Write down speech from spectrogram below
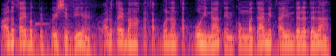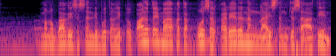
Paano tayo magpe-persevere? Paano tayo makakatakbo ng takbuhin natin kung madami tayong daladala? Mga bagay sa sanlibutan ito. Paano tayo makakatakbo sa karera ng nais ng Diyos sa atin?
